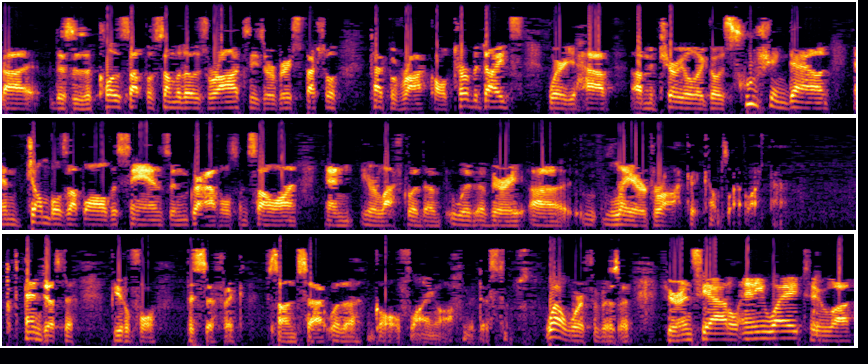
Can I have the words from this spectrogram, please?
Uh, this is a close-up of some of those rocks. These are a very special type of rock called turbidites, where you have a material that goes swooshing down and jumbles up all the sands and gravels and so on, and you're left with a with a very uh, layered rock that comes out like that. And just a beautiful Pacific sunset with a gull flying off in the distance. Well worth a visit. If you're in Seattle anyway, to uh,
